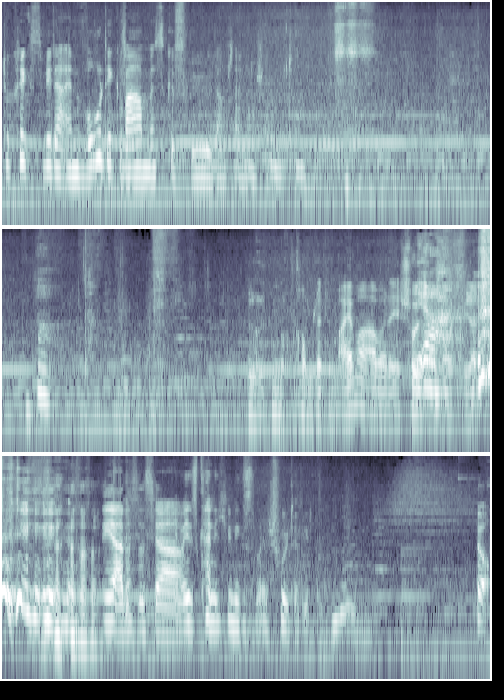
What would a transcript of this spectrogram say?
Du kriegst wieder ein wohlig warmes Gefühl auf deiner Schulter. Der Rücken noch komplett im Eimer, aber der Schulter Ja. läuft wieder. Ja, das ist ja. Aber jetzt kann ich wenigstens meine Schulter wieder. ja.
